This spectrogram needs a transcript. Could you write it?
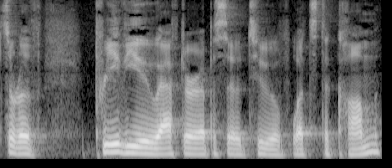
sort of preview after episode two of what's to come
